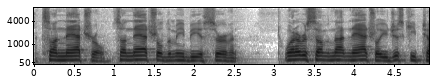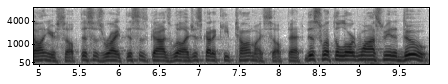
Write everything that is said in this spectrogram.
It's unnatural. It's unnatural to me be a servant. Whenever something's not natural, you just keep telling yourself, this is right, this is God's will. I just got to keep telling myself that. This is what the Lord wants me to do.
